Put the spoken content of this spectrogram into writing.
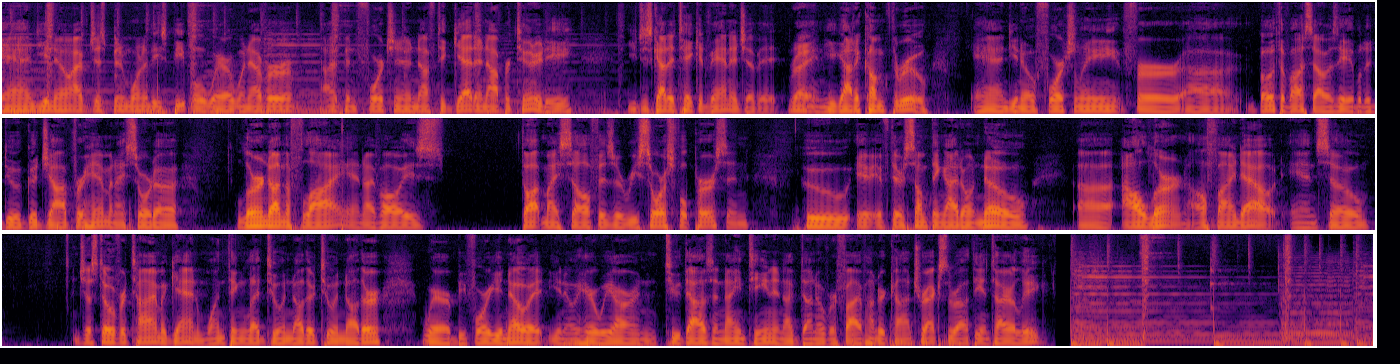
And, you know, I've just been one of these people where whenever I've been fortunate enough to get an opportunity, you just got to take advantage of it. Right. And you got to come through. And, you know, fortunately for uh, both of us, I was able to do a good job for him. And I sort of learned on the fly. And I've always thought myself as a resourceful person who, if there's something I don't know, uh, I'll learn, I'll find out. And so, just over time, again, one thing led to another to another, where before you know it, you know, here we are in 2019, and I've done over 500 contracts throughout the entire league.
